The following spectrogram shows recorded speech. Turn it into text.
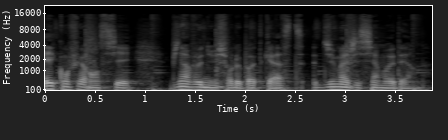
et conférencier. Bienvenue sur le podcast du magicien moderne.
